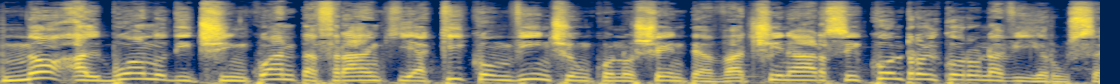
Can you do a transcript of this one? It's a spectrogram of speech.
No al buono di 50 franchi a chi convince un conoscente a vaccinarsi contro il coronavirus.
